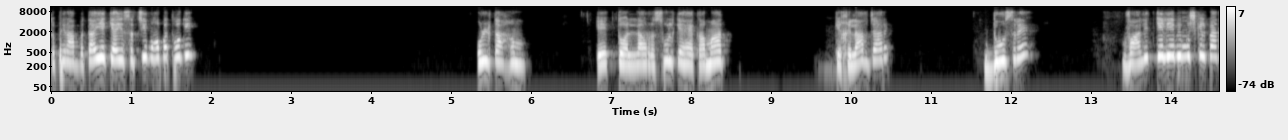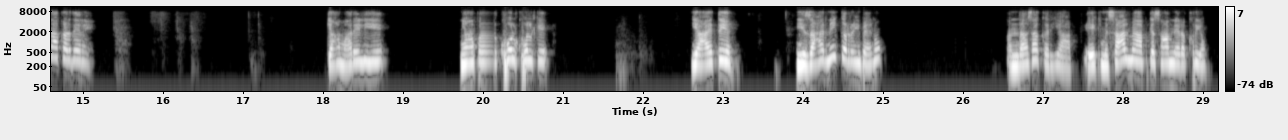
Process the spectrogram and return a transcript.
تو پھر آپ بتائیے کیا یہ سچی محبت ہوگی؟ الٹا ہم، ایک تو اللہ رسول کے احکامات کے خلاف جا رہے، دوسرے والد کے لیے بھی مشکل پیدا کر دے رہے۔ کیا ہمارے لیے یہاں پر کھول کھول کے یہ آیتیں یہ ظاہر نہیں کر رہی بہنوں؟ اندازہ کریے آپ، ایک مثال میں آپ کے سامنے رکھ رہی ہوں۔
